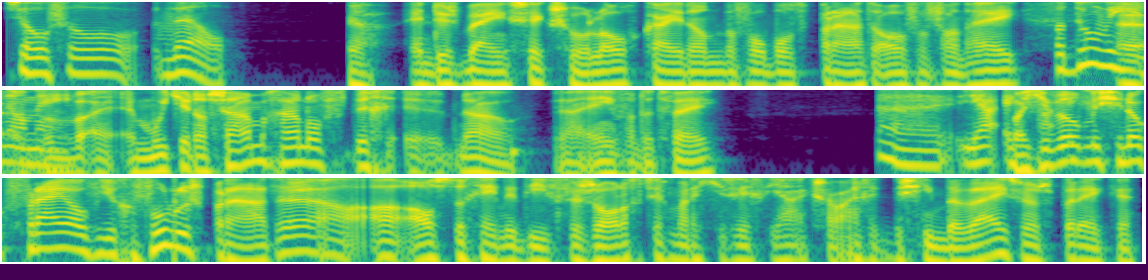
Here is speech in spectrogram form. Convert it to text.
zoveel wel. Ja, en dus bij een seksuoloog kan je dan bijvoorbeeld praten over van... Hey, Wat doen we hier nou mee? Moet je dan samen gaan of... Nou, ja, een van de twee. Uh, ja, Want je wilt misschien ook vrij over je gevoelens praten. Als degene die verzorgt, zeg maar, dat je zegt: Ja, ik zou eigenlijk misschien bij wijze van spreken.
